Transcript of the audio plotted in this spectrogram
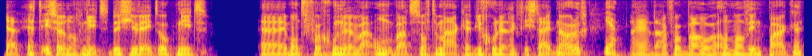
ja, het is er nog niet. Dus je weet ook niet, uh, want voor groene, wa om waterstof te maken heb je groene elektriciteit nodig. Ja. Nou ja, daarvoor bouwen we allemaal windparken.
